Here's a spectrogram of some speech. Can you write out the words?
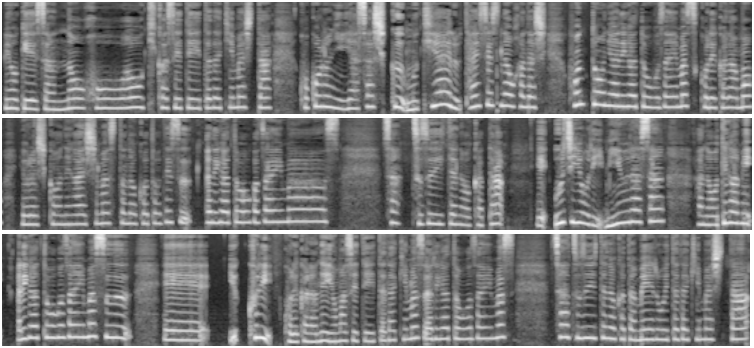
妙慶さんの法話を聞かせていただきました。心に優しく向き合える大切なお話、本当にありがとうございます。これからもよろしくお願いします。とのことです。ありがとうございます。さあ、続いての方、え、宇治より三浦さん、あの、お手紙、ありがとうございます。えー、ゆっくりこれからね、読ませていただきます。ありがとうございます。さあ、続いての方、メールをいただきました。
